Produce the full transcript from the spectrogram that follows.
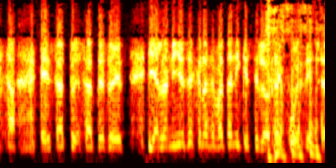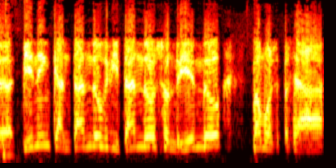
exacto, exacto, eso es. Y a los niños es que no hace falta ni que se lo recuerden. vienen cantando, gritando, sonriendo, vamos, o sea,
